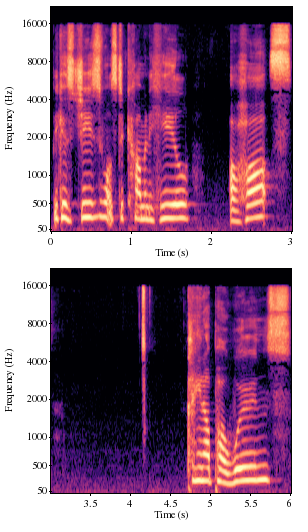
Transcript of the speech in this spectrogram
because Jesus wants to come and heal our hearts clean up our wounds,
